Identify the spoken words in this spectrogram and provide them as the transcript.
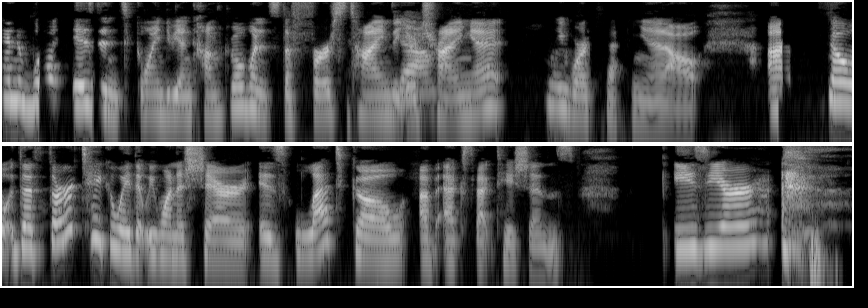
and what isn't going to be uncomfortable when it's the first time that yeah. you're trying it? Really worth checking it out. Uh, so, the third takeaway that we want to share is let go of expectations. Easier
